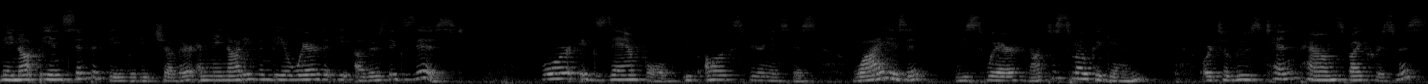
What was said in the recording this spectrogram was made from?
may not be in sympathy with each other and may not even be aware that the others exist. For example, we've all experienced this. Why is it we swear not to smoke again or to lose 10 pounds by Christmas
